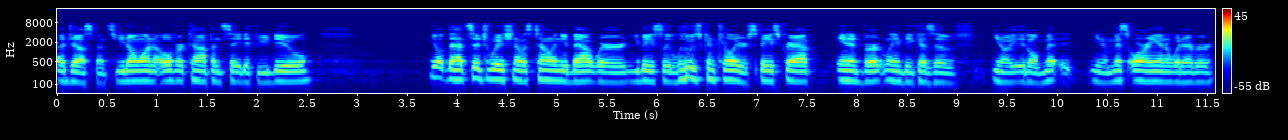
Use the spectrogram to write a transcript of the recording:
adjustments. You don't want to overcompensate if you do. You know, that situation I was telling you about where you basically lose control of your spacecraft inadvertently because of, you know, it'll, you know, misorient or whatever.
